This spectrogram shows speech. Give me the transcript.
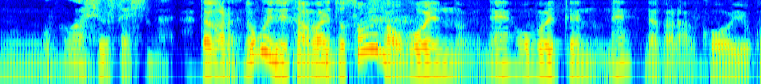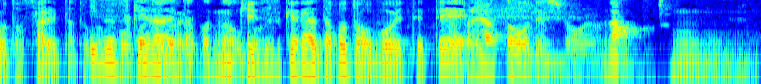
うん僕は修正しない。だから、野口さん割とそういうの覚えんのよね。覚えてんのね。だから、こういうことされたとか。傷つけられたことをうん傷つけられたことを覚えててそ。りゃそうでしょうよな。うん。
